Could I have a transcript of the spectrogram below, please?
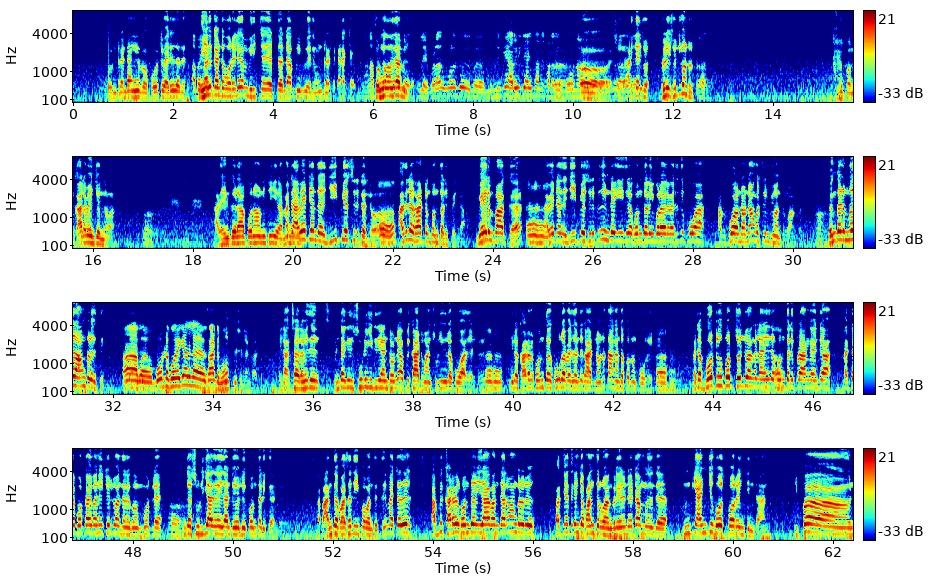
ஒன்று ரெண்டாங்க இப்போ போட்டு வருது அந்த சன்- மீனுக்கண்டு போறையில தான் விரிச்ச எடுத்து வந்து அப்படி ஒன்று ரெண்டு கணக்கை. தொண்ணூறு தான் இல்லை. இல்ல இவ்வளவு உங்களுக்கு முன்னுக்கே அறிவிச்சாச்சு தானே. கடலுக்கு ஓ போகணும் சொல்லி அடிக்கடி சொல் சொல்லி சொல்லி கொண்டு இப்போ காலமே சொன்னவன். அது எங்கடா போனா மற்ற அவைட்டு அந்த ஜிபிஎஸ் இருக்கல்லோ ஓ, அதுல காட்டும் கொந்தளிப்பு இல்லை வேலும் பார்க்க ஆ, ஆ. அவைட்டு அந்த ஜிபிஎஸ் இருக்குது இன்றைக்கு இதுல கொந்தளிப்பு போல வருது போவா அப்படி போகணுன்னே அவங்க திரும்பி வந்துருவாங்க ஆ. எங்களுக்கு முதல் அவங்களுக்கு தெரியும் போட்ல போவைக்க அதுல காட்டுமோ எல்லாம் காட்டும் இல்லை சார் இது இன்றைக்கு இது சுழி இதுலையான்ட்டோடனே அப்படி காட்டுவான் சுழி இதுல போகாதுன்ட்டு இதுல கடல் கொந்த கூட வருதுன்ட்டு காட்டினோடனே தாங்க அந்த பக்கம் போகிறேன். மற்ற போட்டுக்கு போட்டு சொல்லுவாங்கல்ல இதை கொந்தளிப்புறாங்க மற்ற போட்டா இவனுக்கு சொல்லுவான் அந்த போட்டில் இந்த சுழியா அதில் இதான்ட்டு சொல்லி கொந்தளிக்கிறான்ட்டு. அப்போ அந்த வசதி இப்போ வந்துட்டு மற்றது அப்படி கடல் கொஞ்சம் இதாக வந்தாலும் அவங்க ஒரு பத்தினத்துக்கு இங்கே வந்துடுவாங்க என்னன்னு கேட்டால் இந்த முந்தி அஞ்சு கோஸ் போகிற இன்ஜின் தான். இப்போ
